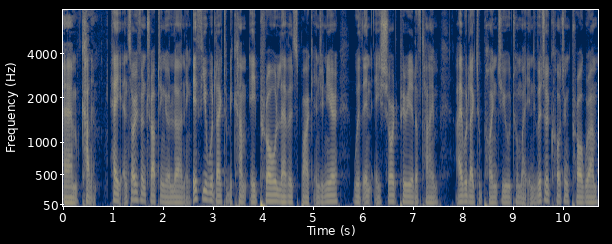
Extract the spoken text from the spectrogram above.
um, column. Hey, and sorry for interrupting your learning. If you would like to become a pro level Spark engineer within a short period of time, I would like to point you to my individual coaching program,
